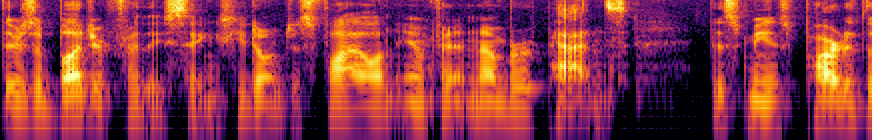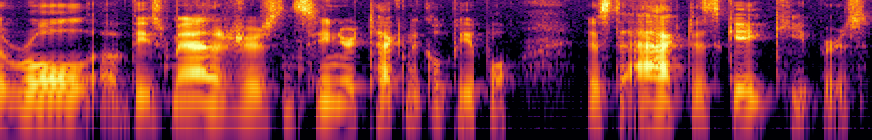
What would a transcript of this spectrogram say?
There's a budget for these things. You don't just file an infinite number of patents. This means part of the role of these managers and senior technical people is to act as gatekeepers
